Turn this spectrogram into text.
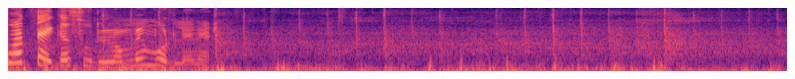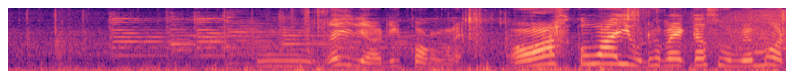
ว่าแต่กระสุนเราไม่หมดเลยเนี่ย เอ้ยเดี๋ยวที่กล่องแหละอ๋อ ก็ว่าอยู่ทำไมกระสุนไม่หมด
